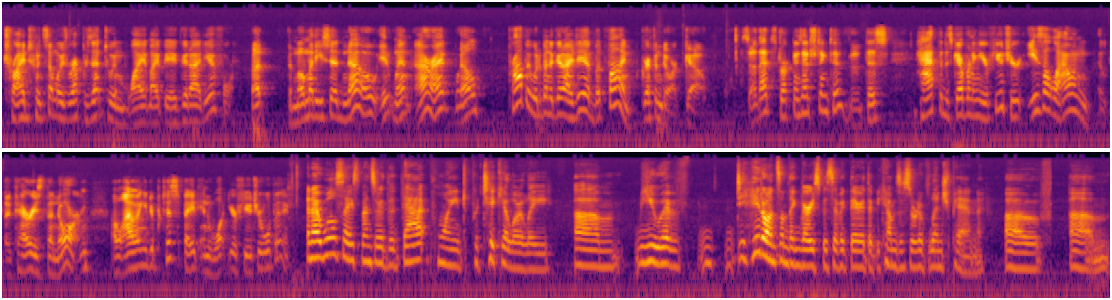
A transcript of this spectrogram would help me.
tried to in some ways represent to him why it might be a good idea for him. But the moment he said no, it went, all right, well, probably would have been a good idea, but fine, Gryffindor, go. So that struck me as interesting too. That this hat that is governing your future is allowing, if Harry's the norm, allowing you to participate in what your future will be. And I will say, Spencer, that that point particularly, um, you have hit on something very specific there that becomes a sort of linchpin of um,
